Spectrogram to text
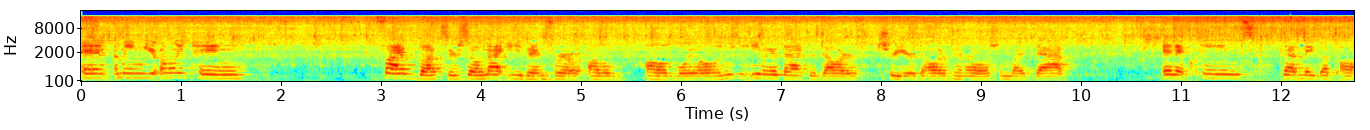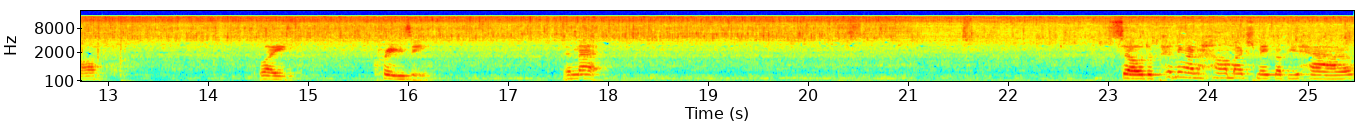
And I mean, you're only paying five bucks or so, not even for olive olive oil, and you can even get that at the Dollar Tree or Dollar General or something like that. And it cleans that makeup off like crazy. And that So depending on how much makeup you have,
